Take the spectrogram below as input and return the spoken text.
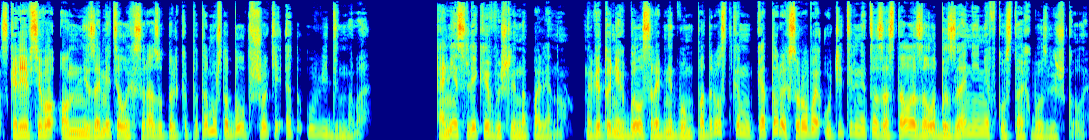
Скорее всего, он не заметил их сразу только потому, что был в шоке от увиденного. Они с Ликой вышли на поляну. Вид у них был сродни двум подросткам, которых суровая учительница застала за лобызаниями в кустах возле школы.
